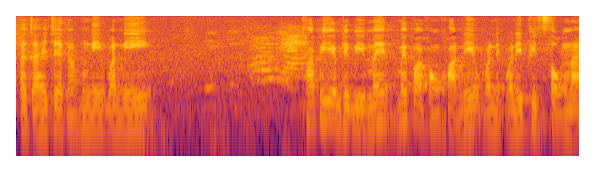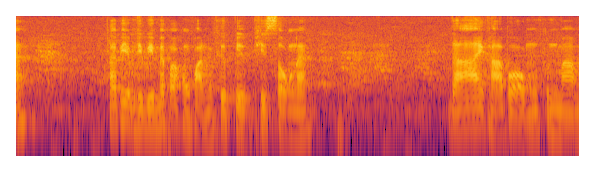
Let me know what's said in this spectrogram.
ถ้าจะให้เจอกันพรุ่งนี้วันนี้ ถ้าพี่ MTV ไม่ไม่ปล่อยของขวัญนี้วันนี้วันนี้ผิดทรงนะ ถ้าพี่ MTV ไม่ปล่อยของขวัญคือผิดผิดทรงนะ ได้ครับผมคุณมัม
